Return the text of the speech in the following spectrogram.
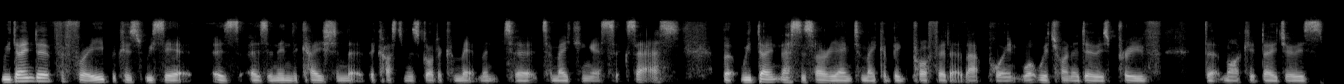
we don't do it for free because we see it as as an indication that the customer's got a commitment to to making a success. But we don't necessarily aim to make a big profit at that point. What we're trying to do is prove that Market Dojo is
